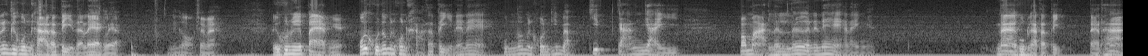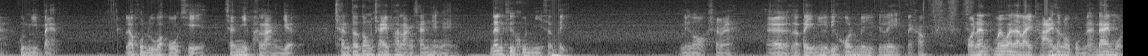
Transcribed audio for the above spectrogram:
นั่นคือคุณขาดสติแต่แรกเลยอะนึกออกใช่ไหมหรือคุณมีแปดเงี้ยโอ้ยคุณต้องเป็นคนขาดสติแน่ๆคุณต้องเป็นคนที่แบบคิดการใหญ่ประมาทเลินเล่อแน่ๆอะไรเงี้ยหน้าคุณขาดสติ แต่ถ้าคุณมีแปดแล้วคุณรู้ว่าโอเค ฉันมีพลังเยอะ ฉันจะต้องใช้พลังฉันยังไง นั่นคือคุณมีสติ นึกออกใช่ไหมเออสติมันอยู่ที่คนไม่อยู่ที่เลขนะครับ เพราะนั้นไม่ว่าอะไรท้ายสำหรับผมนะได้หมด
